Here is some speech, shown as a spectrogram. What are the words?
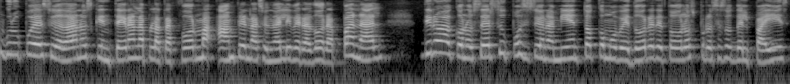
un grupo de ciudadanos que integran la plataforma Amplia Nacional Liberadora PANAL dieron a conocer su posicionamiento como vedores de todos los procesos del país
